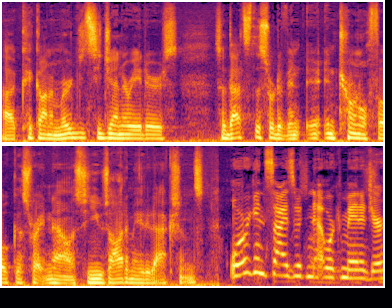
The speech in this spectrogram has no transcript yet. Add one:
uh, kick on emergency generators. So that's the sort of in internal focus right now is to use automated actions. Oregon Seismic Network Manager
